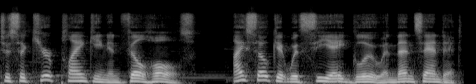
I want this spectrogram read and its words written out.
To secure planking and fill holes, I soak it with CA glue and then sand it.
